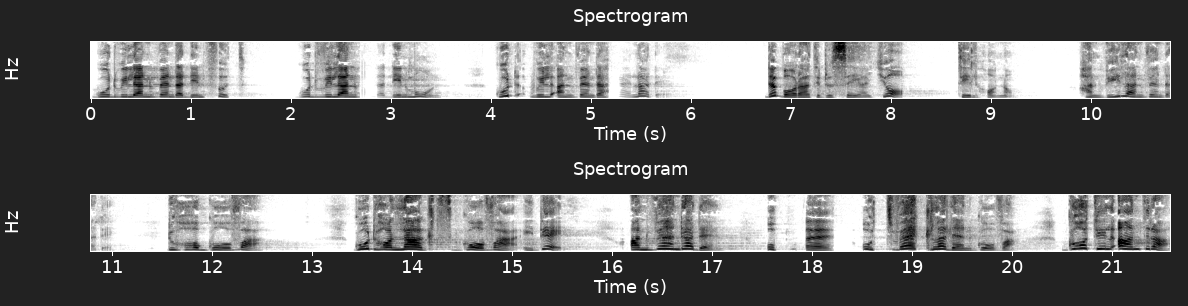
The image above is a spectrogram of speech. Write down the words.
Gud vill använda din fot. Gud vill använda din mun. Gud vill använda hela det. Det är bara att du säger ja till honom. Han vill använda det. Du har gåva. Gud har lagt gåva i dig. Använda den. Upp, eh, utveckla den gåva. Gå till andra.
